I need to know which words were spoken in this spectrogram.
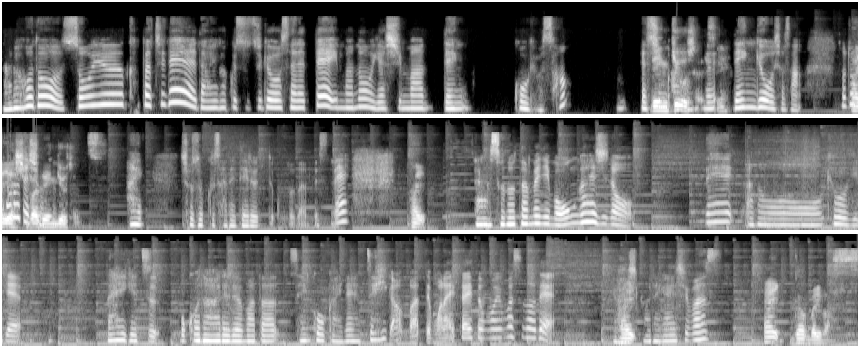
なるほど。そういう形で大学卒業されて、今の八島電工業さん電業者ですねあ電業者さんのとはい、ころで所八島電属業者です。所属されてるってことなんですね。はい。じゃあ、そのためにも恩返しの、ね、あのー競技で、来月行われるまた選考会ね、ぜひ頑張ってもらいたいと思いますので、よろしくお願いします。はい、頑張ります。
